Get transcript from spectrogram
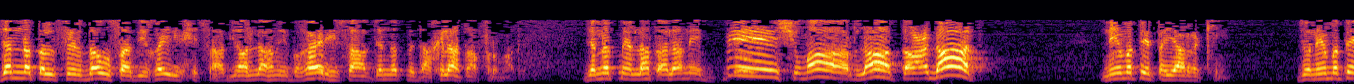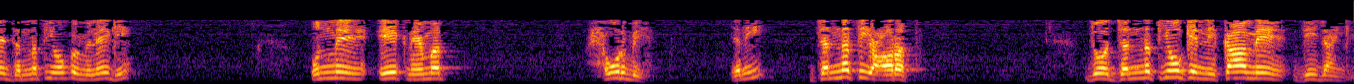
جنت الفردوس بغیر حساب۔ یا اللہ ہمیں بغیر حساب جنت میں داخلہ عطا فرما دے۔ جنت میں اللہ تعالیٰ نے بے شمار لا تعداد نعمتیں تیار رکھی۔ جو نعمتیں جنتیوں کو ملے گی ان میں ایک نعمت حور بھی یعنی جنتی عورت جو جنتیوں کے نکاح میں دی جائیں گی۔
